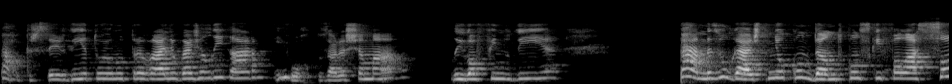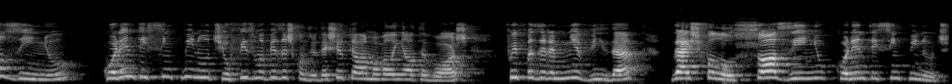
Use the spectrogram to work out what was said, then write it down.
Pá, o terceiro dia estou eu no trabalho, o gajo a ligar-me e eu a recusar a chamada, ligo ao fim do dia. Pá, mas o gajo tinha o condão de conseguir falar sozinho 45 minutos. Eu fiz uma vez as contas, deixei o telemóvel em alta voz, fui fazer a minha vida, o gajo falou sozinho 45 minutos.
